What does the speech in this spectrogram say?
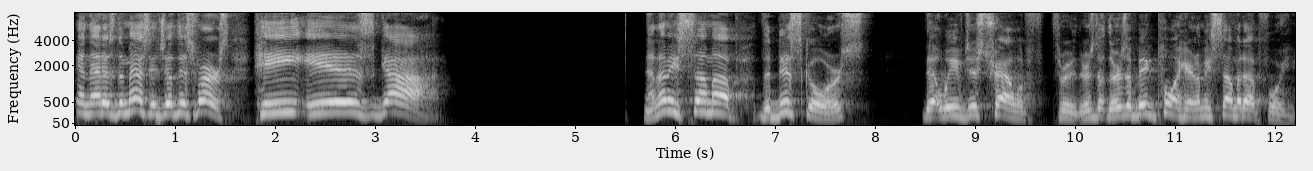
And that is the message of this verse He is God. Now, let me sum up the discourse that we've just traveled through. There's a, there's a big point here. Let me sum it up for you.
